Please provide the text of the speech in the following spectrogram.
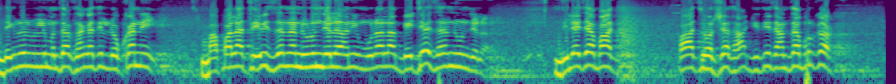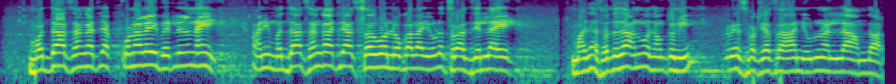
देगलूर मतदारसंघातील लोकांनी बापाला तेवीस हजारांना निवडून दिलं आणि मुलाला बेचाळीस हजार निवडून दिलं. दिल्याच्या बाद पाच वर्षात हा जितेश अंतापूरकर मतदारसंघातल्या कोणालाही भेटलेलं नाही आणि मतदारसंघातल्या सर्व लोकाला एवढं त्रास दिलेला आहे. माझा स्वतःचा अनुभव सांगतो मी. काँग्रेस पक्षाचा हा निवडून आलेला आमदार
